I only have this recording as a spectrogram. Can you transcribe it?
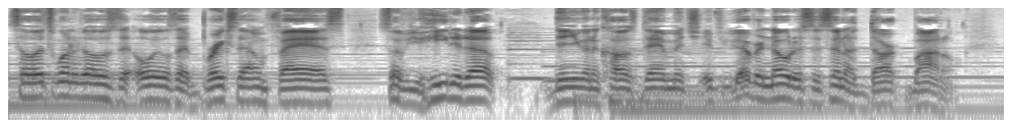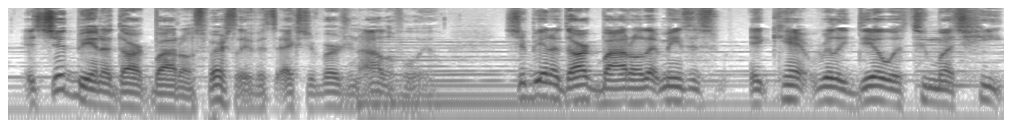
So it's one of those that oils that breaks down fast. So if you heat it up, then you're gonna cause damage. If you ever notice, it's in a dark bottle. It should be in a dark bottle, especially if it's extra virgin olive oil. It should be in a dark bottle. That means it's it can't really deal with too much heat.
